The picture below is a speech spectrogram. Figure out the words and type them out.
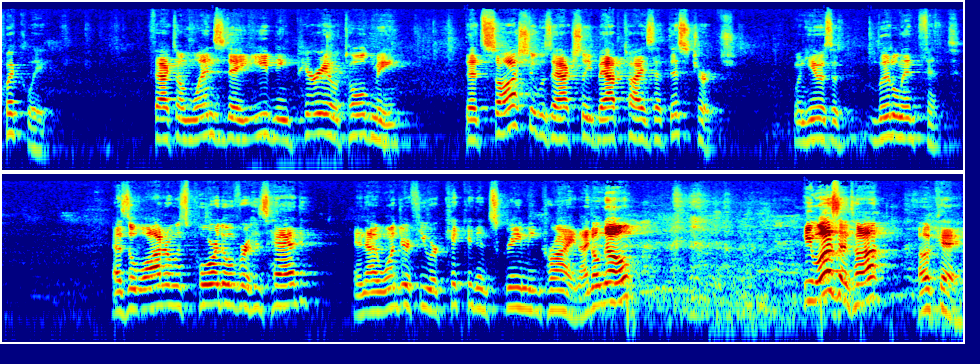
quickly. In fact, on Wednesday evening, Pirio told me that Sasha was actually baptized at this church when he was a little infant. As the water was poured over his head, and I wonder if you were kicking and screaming, crying. I don't know. He wasn't, huh? Okay.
